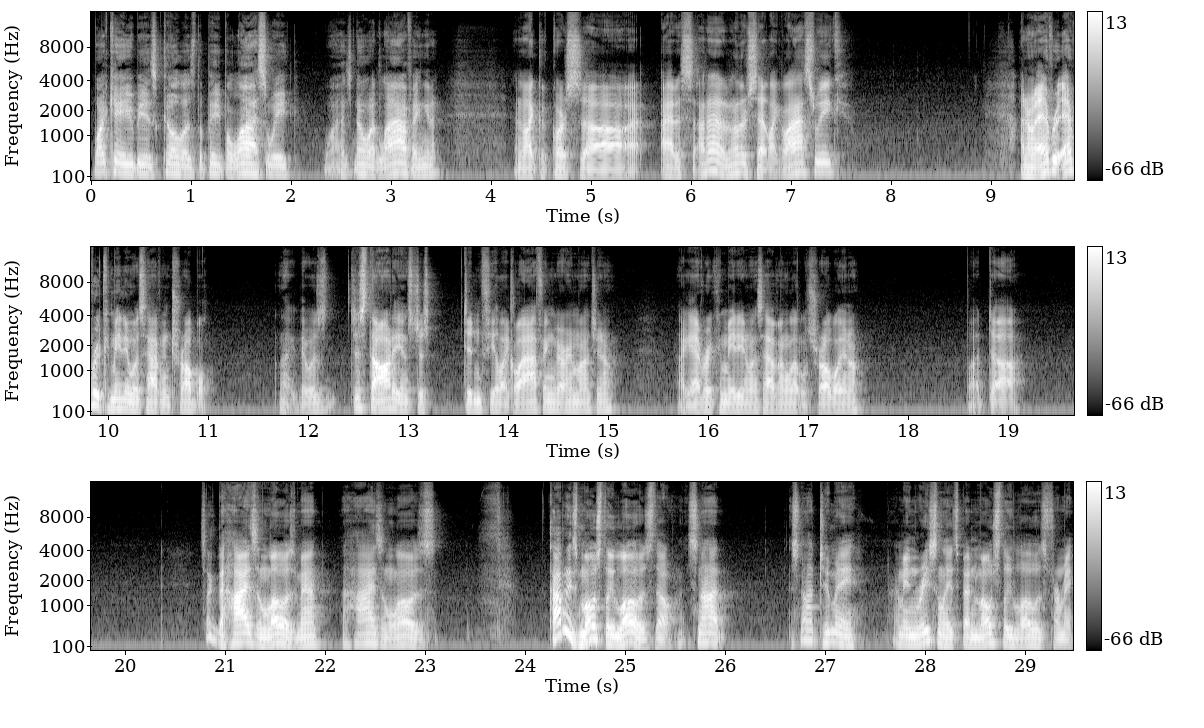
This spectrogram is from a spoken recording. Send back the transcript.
why can't you be as cool as the people last week? Why is no one laughing? You know. And like, of course, uh, I had a, I had another set like last week. I don't know. Every every comedian was having trouble. Like there was just the audience just didn't feel like laughing very much. You know, like every comedian was having a little trouble. You know, but uh, it's like the highs and lows, man. The highs and lows. Comedy's mostly lows, though. It's not. It's not too many. I mean, recently it's been mostly lows for me.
